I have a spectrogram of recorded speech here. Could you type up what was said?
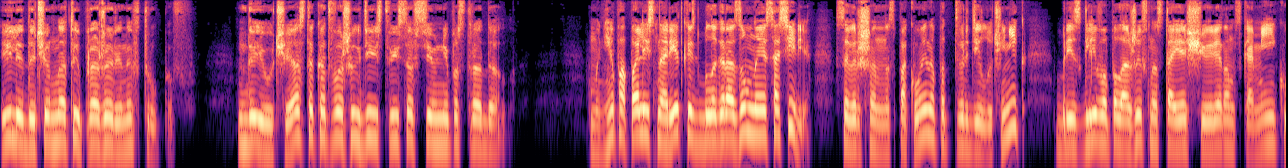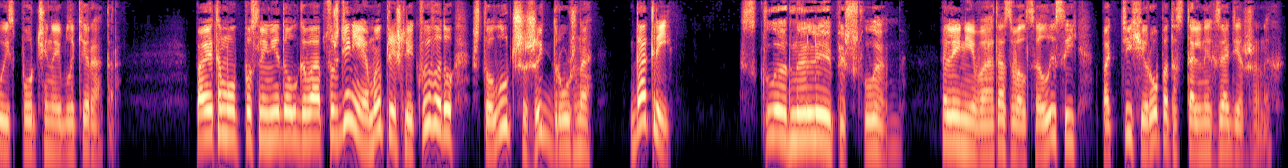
или до черноты прожаренных трупов. Да и участок от ваших действий совсем не пострадал. «Мне попались на редкость благоразумные соседи», — совершенно спокойно подтвердил ученик, брезгливо положив настоящую рядом скамейку испорченный блокиратор. «Поэтому после недолгого обсуждения мы пришли к выводу, что лучше жить дружно. Да, Кри?» «Складно лепишь, Лэн», — лениво отозвался Лысый под тихий ропот остальных задержанных.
